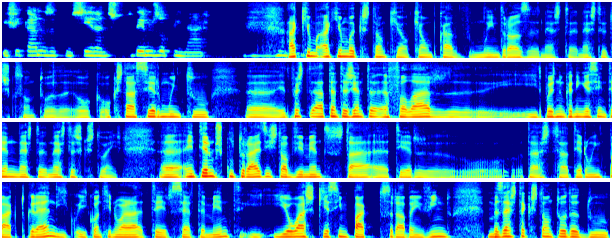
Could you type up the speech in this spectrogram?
e ficarmos a conhecer antes de podermos opinar. Há aqui, uma, há aqui uma questão que é, que é um bocado melindrosa nesta, nesta discussão toda, ou, ou que está a ser muito. Uh, depois há tanta gente a, a falar uh, e depois nunca ninguém se entende nesta, nestas questões. Uh, em termos culturais, isto obviamente está a ter, está, está, a ter um impacto grande e, e continuará a ter certamente, e, e, eu acho que esse impacto será bem-vindo, mas esta questão toda do,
